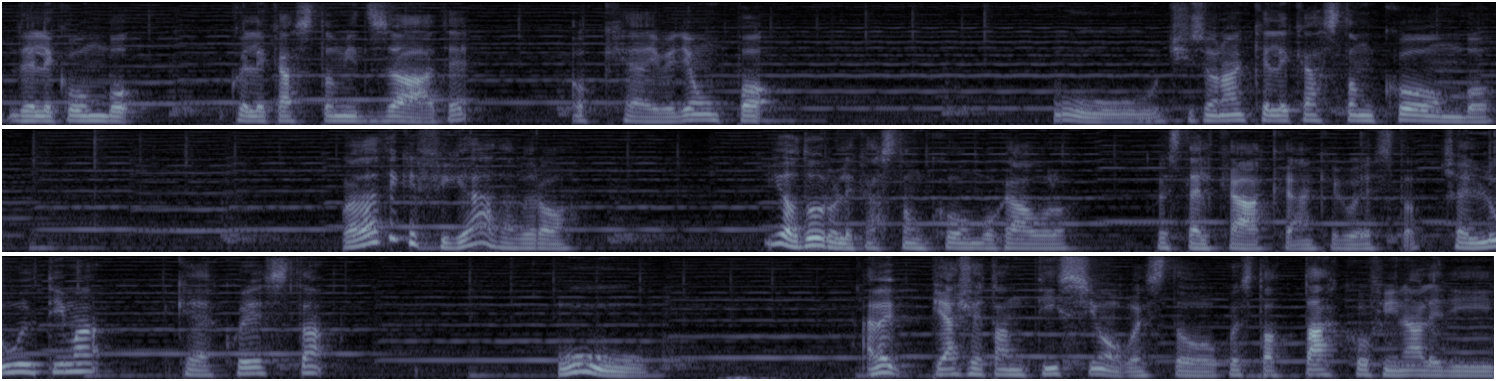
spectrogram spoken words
delle combo, quelle customizzate. Ok, vediamo un po'. Uh, ci sono anche le custom combo. Guardate che figata però. Io adoro le custom combo, cavolo. Questa è il cac, anche questo. C'è l'ultima, che è questa. Uh. A me piace tantissimo questo, questo attacco finale di,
